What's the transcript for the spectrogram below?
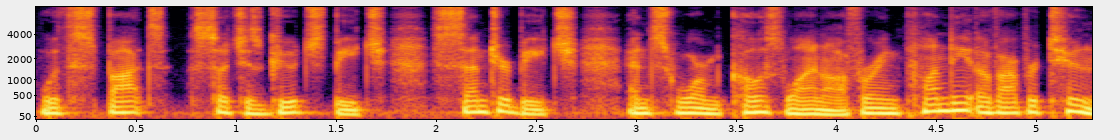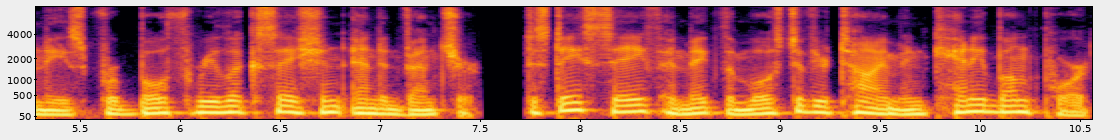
with spots such as Gooch Beach, Center Beach, and Swarm Coastline offering plenty of opportunities for both relaxation and adventure. To stay safe and make the most of your time in Kennebunkport,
